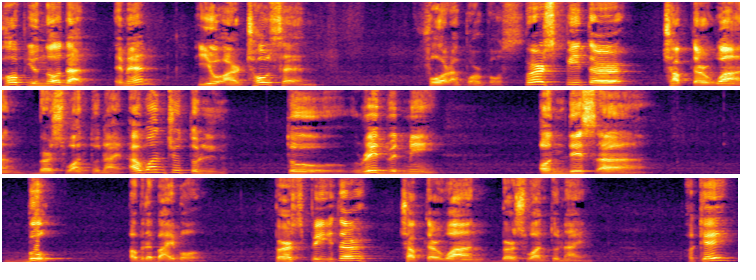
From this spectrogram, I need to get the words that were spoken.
Hope you know that. Amen? You are chosen for a purpose. First Peter chapter 1 verse 1 to 9. I want you to to read with me on this uh, book of the Bible. First Peter chapter 1 verse 1 to 9. Okay?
